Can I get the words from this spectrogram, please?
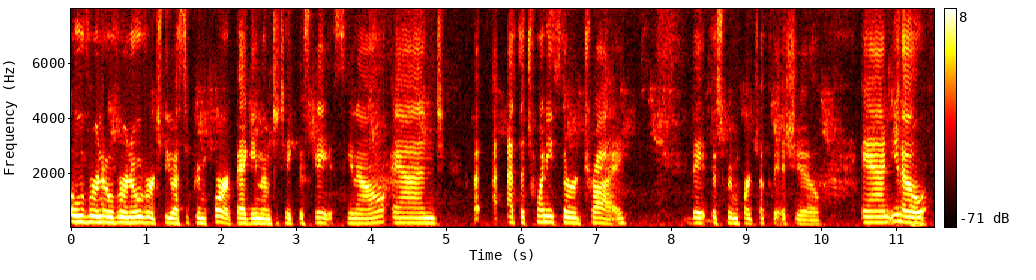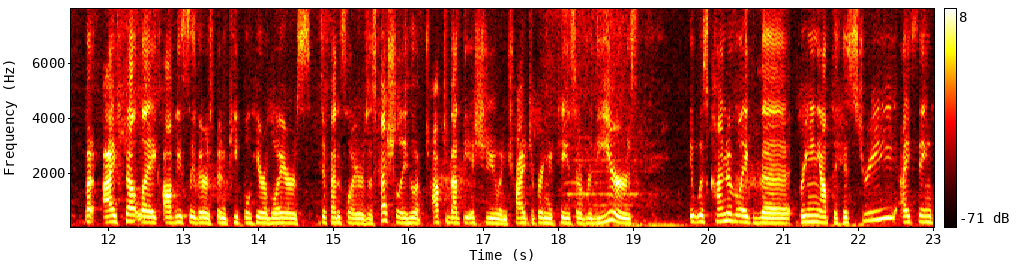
over and over and over to the US Supreme Court, begging them to take this case, you know? And at the 23rd try, they, the Supreme Court took the issue. And, you know, but I felt like obviously there's been people here, lawyers, defense lawyers especially, who have talked about the issue and tried to bring a case over the years. It was kind of like the bringing out the history, I think,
